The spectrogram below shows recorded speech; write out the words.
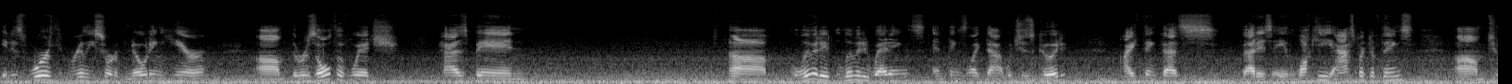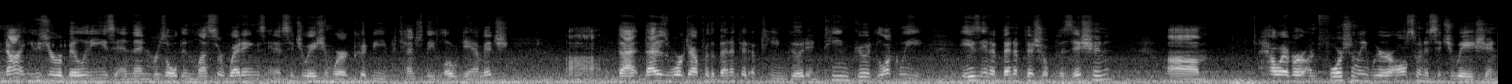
it is worth really sort of noting here um, the result of which has been um, limited limited weddings and things like that, which is good. I think that's that is a lucky aspect of things. Um, to not use your abilities and then result in lesser weddings in a situation where it could be potentially low damage. Uh, that that has worked out for the benefit of Team Good, and Team Good luckily is in a beneficial position. Um, however, unfortunately, we're also in a situation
